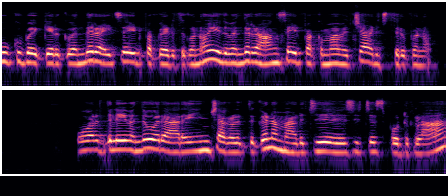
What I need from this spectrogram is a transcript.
ஊக்கு வைக்கிறதுக்கு வந்து ரைட் சைடு பக்கம் எடுத்துக்கணும். இது வந்து ராங் சைடு பக்கமாக வச்சு அடித்து திருப்பணும். ஓரத்துலேயே வந்து ஒரு அரை இன்ச் அகலத்துக்கு நம்ம அடித்து ஸ்டிச்சஸ் போட்டுக்கலாம்.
